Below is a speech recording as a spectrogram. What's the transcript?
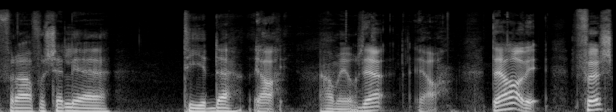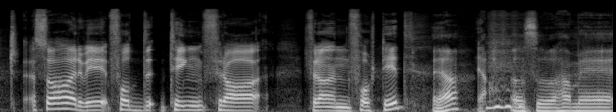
fra forskjellige tider, Ja. har vi gjort. Det, ja, det har vi. Først så har vi fått ting fra, fra en fortid. Ja. Ja. Og så har vi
